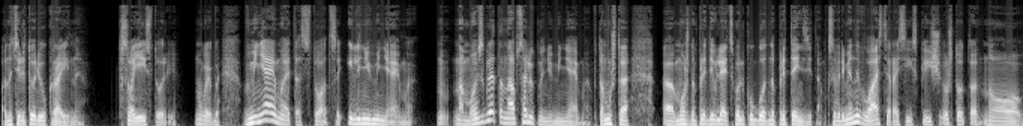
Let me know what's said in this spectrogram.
на территории Украины в своей истории. Ну, как бы, вменяемая эта ситуация или невменяемая? Ну, на мой взгляд, она абсолютно невменяемая, потому что э, можно предъявлять сколько угодно претензий там, к современной власти российской, еще что-то, но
